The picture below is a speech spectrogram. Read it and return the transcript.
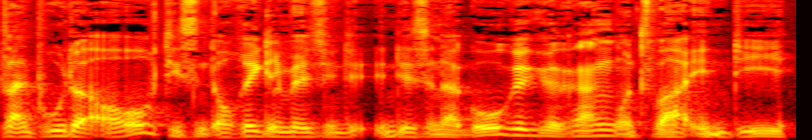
sein Bruder auch. Die sind auch regelmäßig in die Synagoge gegangen und zwar in die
